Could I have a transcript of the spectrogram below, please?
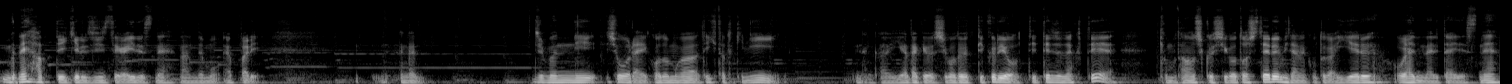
胸張って生きる人生がいいですね。何でも。やっぱり。なんか自分に将来子供ができた時になんか嫌だけど仕事言ってくるよって言ってんじゃなくて今日も楽しく仕事してるみたいなことが言える親になりたいですね。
